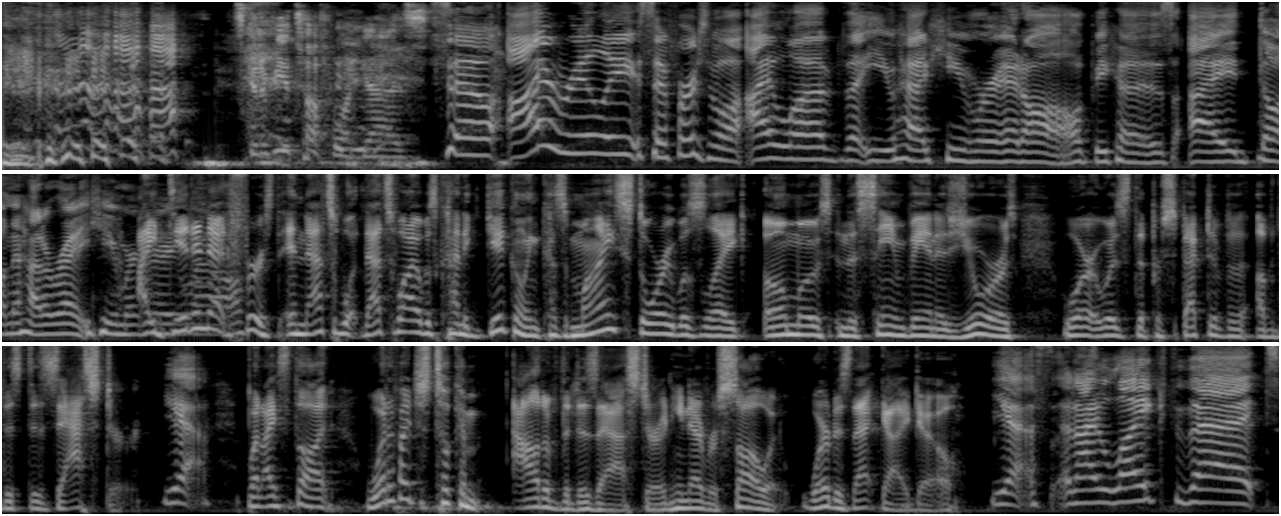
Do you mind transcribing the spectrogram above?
it's gonna be a tough one, guys. So I really so first of all, I loved that you had humor at all because I don't know how to write humor. I didn't well. at first, and that's what that's why I was kind of giggling because my story was like almost in the same vein as yours, where it was the perspective of, of this disaster. Yeah. But I thought, what if I just took him out of the disaster and he never saw it? Where does that guy go? Yes, and I liked that.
